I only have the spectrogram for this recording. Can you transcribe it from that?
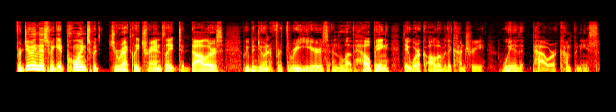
For doing this, we get points, which directly translate to dollars. We've been doing it for three years and love helping. They work all over the country with power companies."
